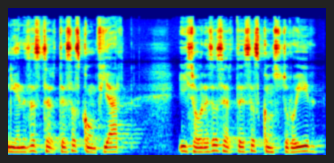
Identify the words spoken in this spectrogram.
y en esas certezas confiar, y sobre esas certezas construir,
